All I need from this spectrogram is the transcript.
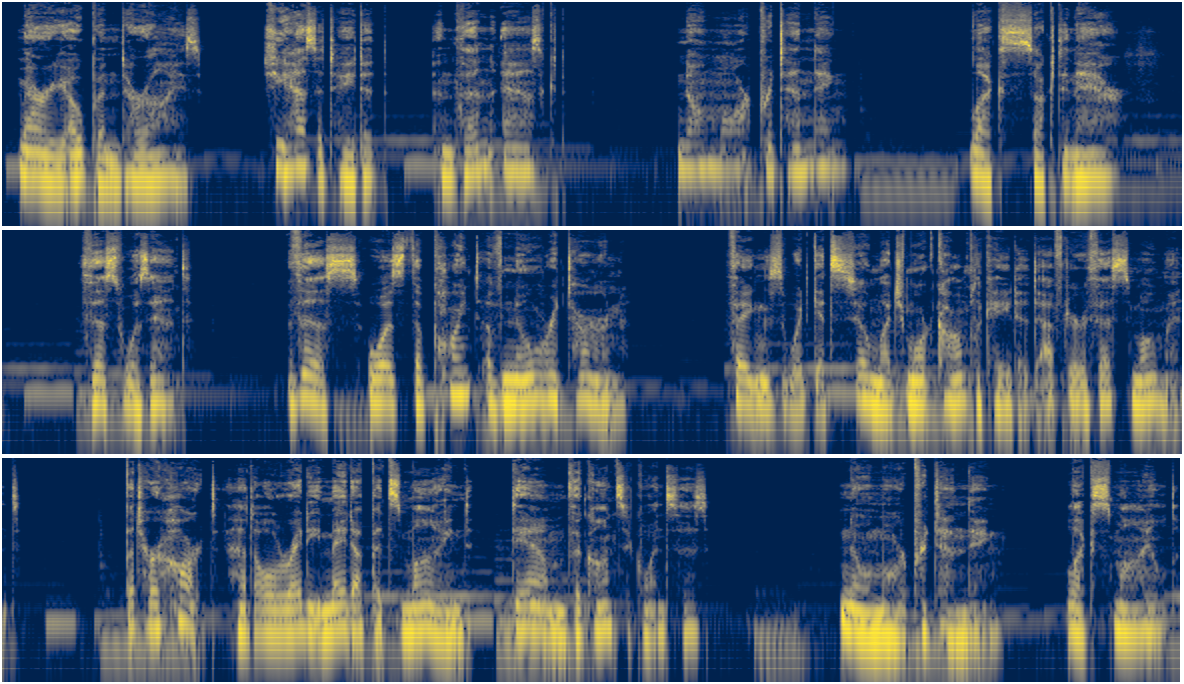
Mary opened her eyes. She hesitated and then asked, No more pretending? Lex sucked in air. This was it. This was the point of no return. Things would get so much more complicated after this moment. But her heart had already made up its mind damn the consequences. No more pretending. Lex smiled.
